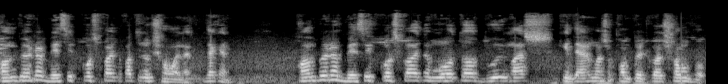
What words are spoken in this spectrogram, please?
computer basic course করাতে কতটুকু সময় লাগে? দেখেন কম্পিউটার বেসিক কোর্স করাতে মূলত দুই মাস কি দেড় মাসও কমপ্লিট করা সম্ভব।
